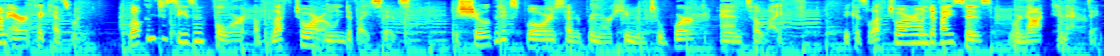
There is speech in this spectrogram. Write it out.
I'm Erica Keswin. Welcome to season four of Left to Our Own Devices, the show that explores how to bring our human to work and to life. Because left to our own devices, we're not connecting.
